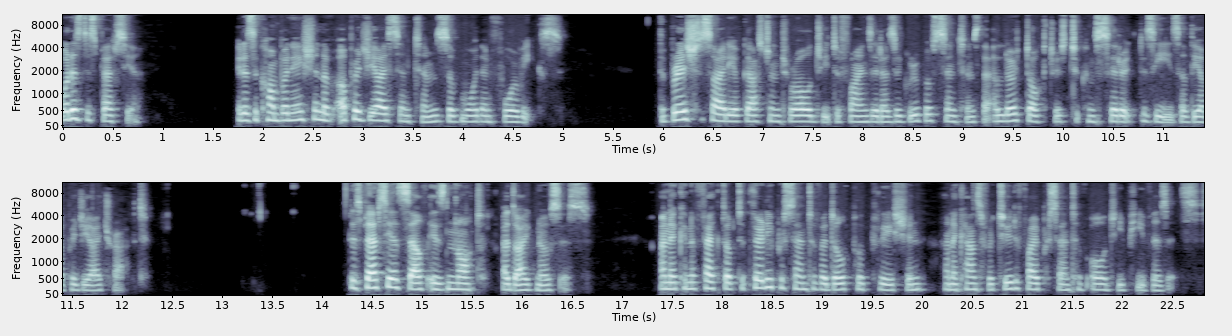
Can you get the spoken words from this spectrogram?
What is dyspepsia? It is a combination of upper GI symptoms of more than four weeks. The British Society of Gastroenterology defines it as a group of symptoms that alert doctors to consider disease of the upper GI tract. Dyspepsia itself is not a diagnosis, and it can affect up to 30% of adult population and accounts for 2 to 5% of all GP visits.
